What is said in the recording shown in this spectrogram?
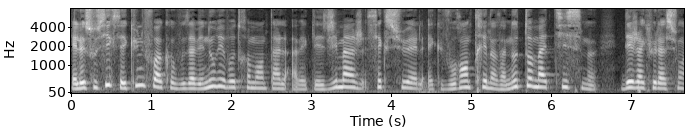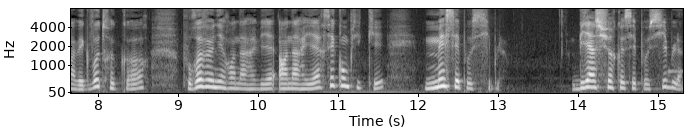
Et le souci, c'est qu'une fois que vous avez nourri votre mental avec les images sexuelles et que vous rentrez dans un automatisme d'éjaculation avec votre corps, pour revenir en arrière, en arrière c'est compliqué, mais c'est possible. Bien sûr que c'est possible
